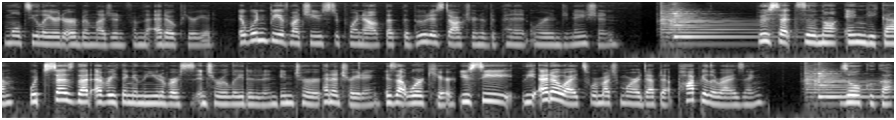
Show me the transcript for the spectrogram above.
multi layered urban legend from the Edo period. It wouldn't be of much use to point out that the Buddhist doctrine of dependent origination Busetsu no Engikan, which says that everything in the universe is interrelated and interpenetrating, is at work here. You see, the Edoites were much more adept at popularizing zokuka,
